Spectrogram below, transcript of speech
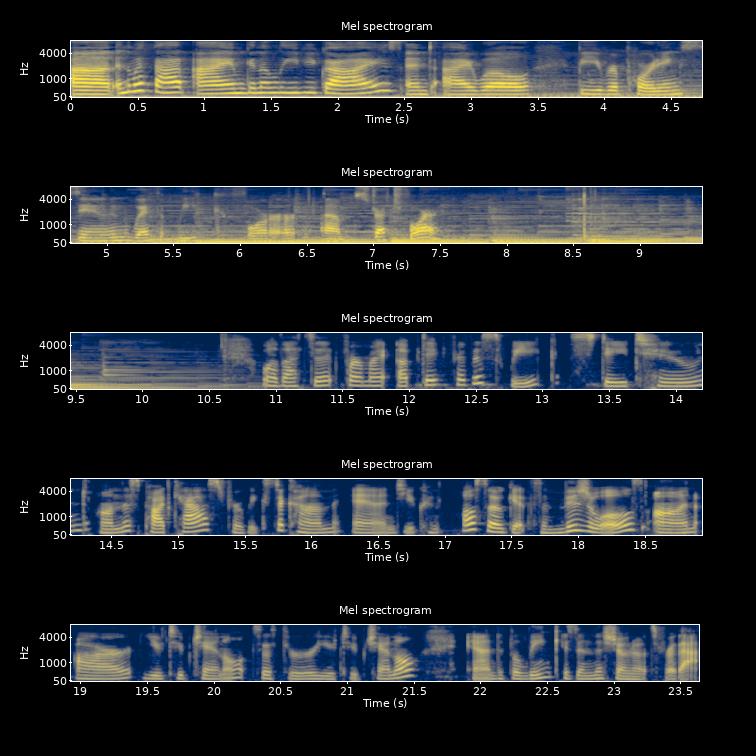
uh, and with that, I'm going to leave you guys and I will be reporting soon with week four, um, stretch four. Well, that's it for my update for this week. Stay tuned on this podcast for weeks to come, and you can also get some visuals on our YouTube channel. It's a through YouTube channel, and the link is in the show notes for that.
